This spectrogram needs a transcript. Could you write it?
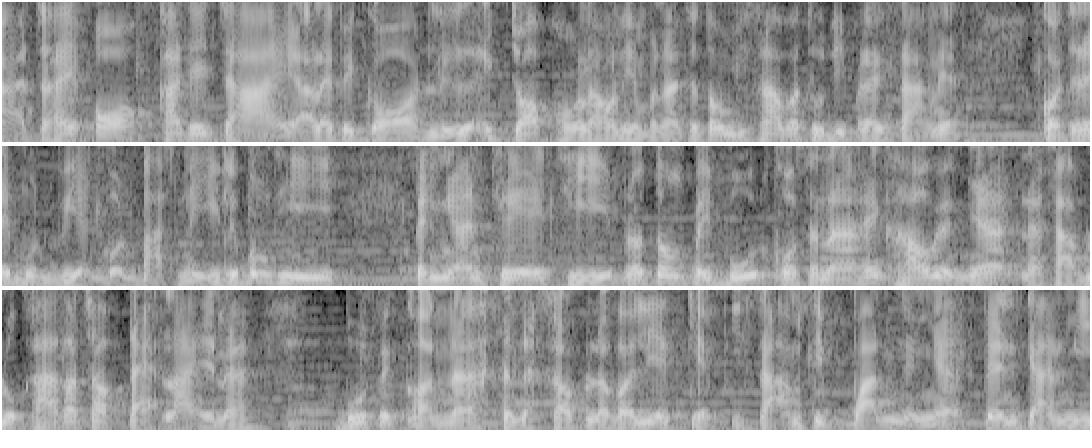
อาจจะให้ออกค่าใช้จ่ายอะไรไปก่อน หรือไอ้จ็อบของเราเนี่ยมันอาจจะต้องมีค่าวัตถุดิบอะไรต่างๆเนี่ยก็จะได้หมุนเวียนบนบัตรนี้ หรือบางที เป็นงานครีเอทีฟแล้วต้องไปบูธโฆษณาให้เขาอย่างเงี้ยนะครับลูกค้าก็ชอบแตะไหลนะบูธไปก่อนนะนะครับแล้วก็เรียกเก็บอีก 30 วันอย่างเงี้ยเพราะฉะนั้นการมี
